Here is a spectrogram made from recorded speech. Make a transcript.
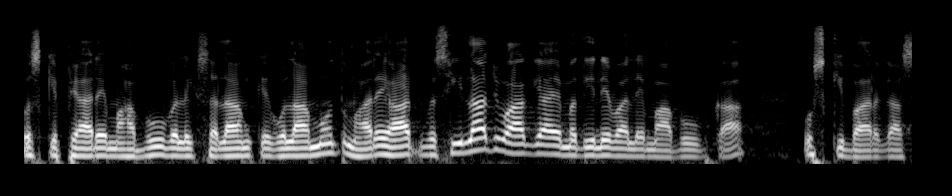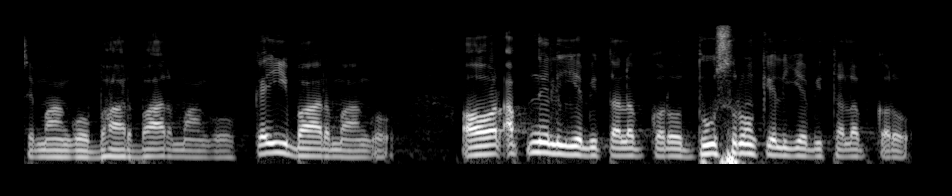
उसके प्यारे महबूब सलाम के ग़ुलामों, तुम्हारे हाथ वसीला जो आ गया है मदीने वाले महबूब का, उसकी बारगाह से मांगो बार बार मांगो, कई बार मांगो। और अपने लिए भी तलब करो, दूसरों के लिए भी तलब करो,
